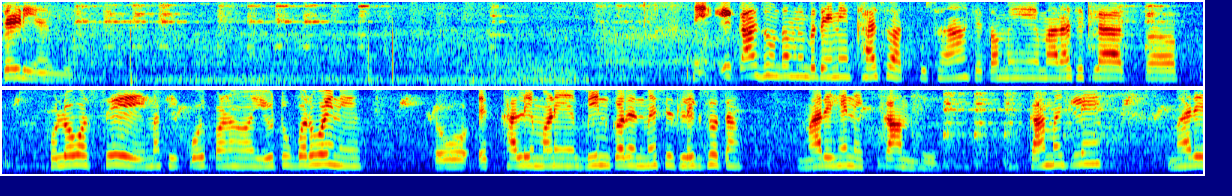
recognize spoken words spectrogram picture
તેડી આવીએ. ને એક આજ હું તમને બધાને ખાસ વાત પૂછા કે તમે મારા જેટલા ફોલોવર્સ છે, એમાંથી કોઈ પણ યુટ્યુબર હોય ને, તો એક ખાલી મને બિન કરેન મેસેજ લખજો તા. મારે હે ને કામ હે. કામ એટલે મારે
